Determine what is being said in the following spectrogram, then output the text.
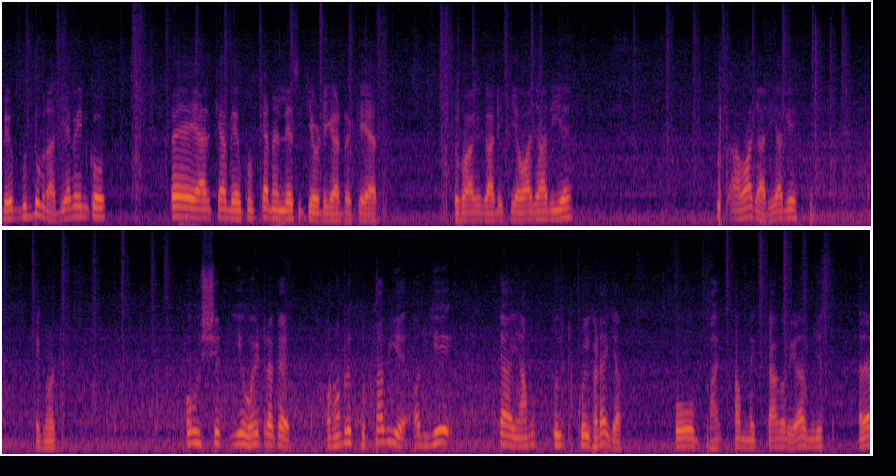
बेबुद्धू बना दिया इनको। अरे यार, क्या बेवकूफ़, क्या नल्ले सिक्योरिटी गार्ड रखे यार। देखो तो आगे गाड़ी की आवाज़ आ रही है। कुछ आवाज़ आ रही है आगे। एक मिनट। ओह शिट ये वही ट्रक है। और वहाँ पर कुत्ता भी है। और ये क्या है? यहाँ पर कोई कोई खड़ा है क्या? ओ भाई साहब, मैं क्या करूँ यार? मुझे अरे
